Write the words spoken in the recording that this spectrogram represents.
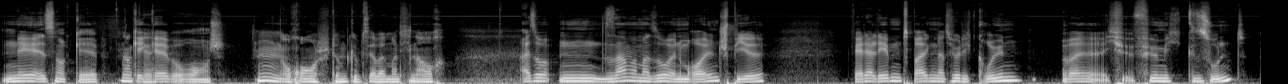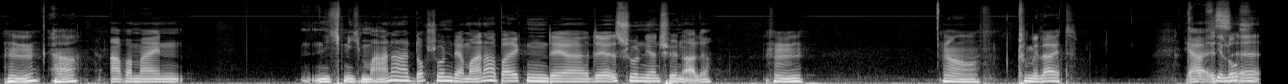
Nee, ist noch gelb. Okay. Gelb-orange. Hm, orange, stimmt, gibt's ja bei manchen auch. Also, mh, sagen wir mal so, in einem Rollenspiel wäre der Lebensbalken natürlich grün, weil ich fühle mich gesund, Hm, ja, aber mein nicht, nicht Mana, doch schon der Mana-Balken, der, der ist schon ganz schön alle. hm. Ja, tut mir leid. Ja, ist? Äh,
